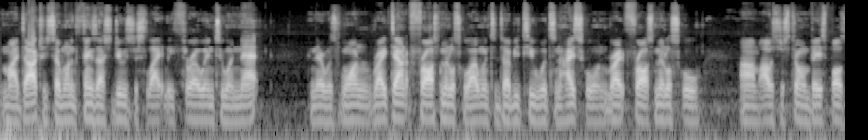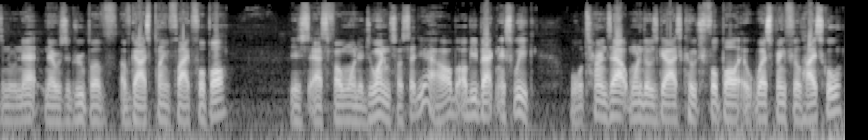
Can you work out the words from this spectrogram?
my doctor said one of the things I should do is just lightly throw into a net. And there was one right down at Frost Middle School. I went to W.T. Woodson High School, and right at Frost Middle School, um, I was just throwing baseballs into a net, and there was a group of, of guys playing flag football. They just asked if I wanted to join them, so I said, "Yeah, I'll, I'll be back next week." Well, it turns out one of those guys coached football at West Springfield High School,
